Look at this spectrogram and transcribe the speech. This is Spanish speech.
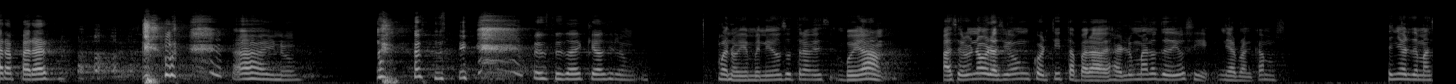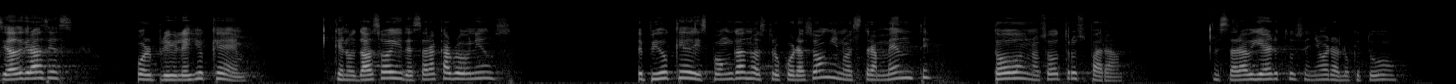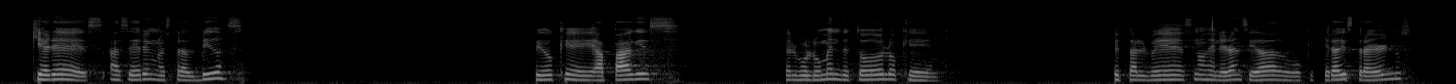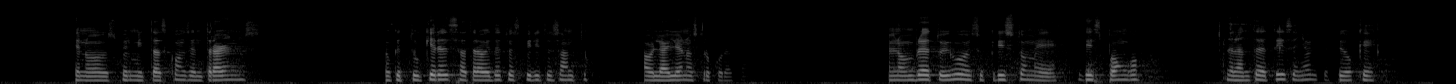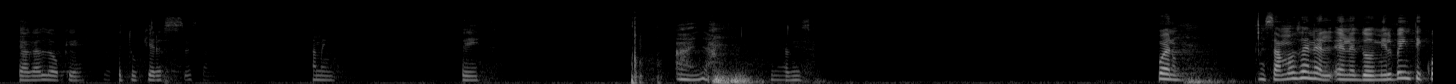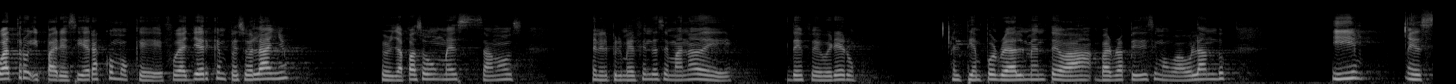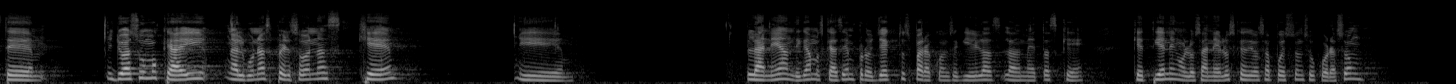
para parar. Ay, no. Usted sabe qué hace. Bueno, bienvenidos otra vez. Voy a hacer una oración cortita para dejarlo en manos de Dios y, y arrancamos. Señor, demasiadas gracias por el privilegio que, que nos das hoy de estar acá reunidos. Te pido que dispongas nuestro corazón y nuestra mente, todo en nosotros para estar abiertos, Señor, a lo que tú quieres hacer en nuestras vidas. Pido que apagues el volumen de todo lo que, que tal vez nos genera ansiedad o que quiera distraernos, que nos permitas concentrarnos en lo que tú quieres a través de tu Espíritu Santo hablarle a nuestro corazón. En el nombre de tu Hijo Jesucristo me dispongo delante de ti, Señor, y te pido que, hagas lo que, que tú quieres esta noche. Amén. Sí. Ay, ya, Señor Bueno, estamos en el, en el 2024 y pareciera como que fue ayer que empezó el año, pero ya pasó un mes, estamos en el primer fin de semana de, de febrero. El tiempo realmente va, va rapidísimo, va volando. Y este, yo asumo que hay algunas personas que eh, planean, digamos, que hacen proyectos para conseguir las, metas que, que, tienen o los anhelos que Dios ha puesto en su corazón.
